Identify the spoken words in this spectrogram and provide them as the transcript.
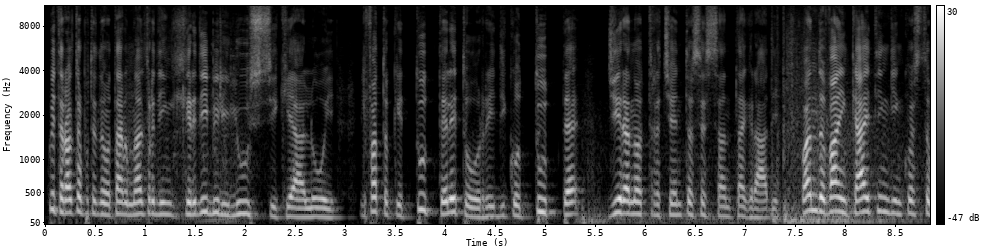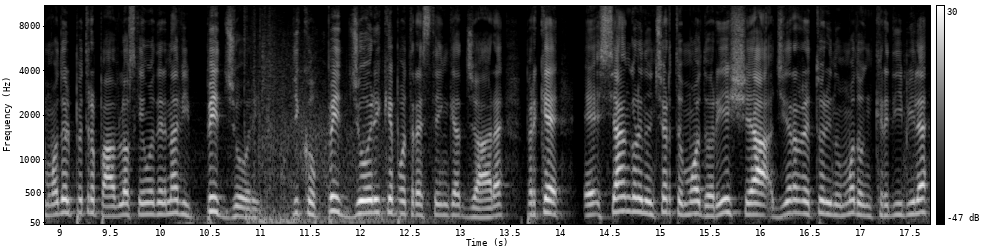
Qui tra l'altro potete notare un altro degli incredibili lussi che ha lui, il fatto che tutte le torri, dico tutte, girano a 360 gradi. Quando va in kiting in questo modo il Petropavlovsk è una delle navi peggiori, dico peggiori che potreste ingaggiare, perché eh, si angola in un certo modo, riesce a girare le torri in un modo incredibile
